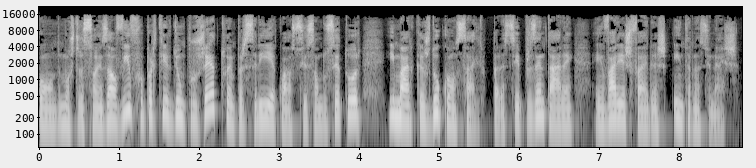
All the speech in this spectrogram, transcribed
com demonstrações ao vivo a partir de um projeto em parceria com a Associação do Setor e marcas do Conselho, para se apresentarem em várias feiras internacionais.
